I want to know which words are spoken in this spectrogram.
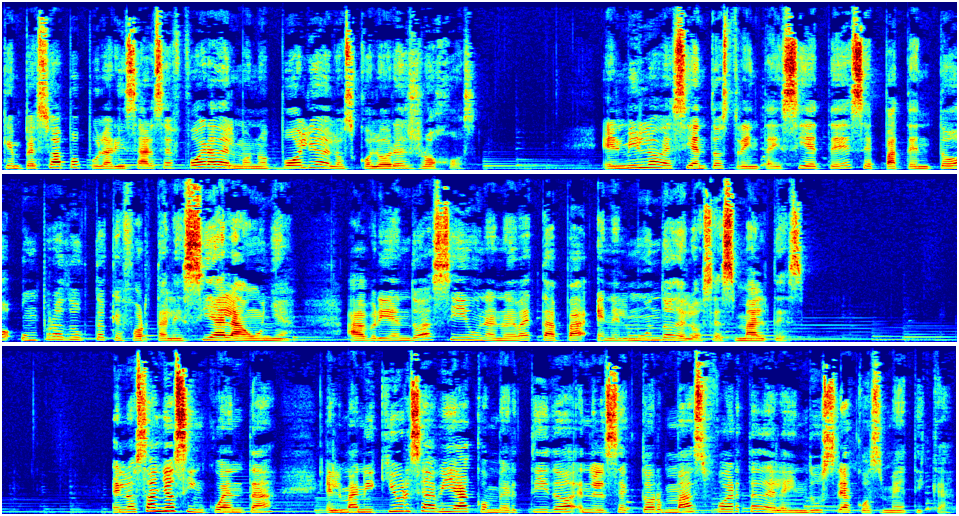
que empezó a popularizarse fuera del monopolio de los colores rojos. En 1937 se patentó un producto que fortalecía la uña, abriendo así una nueva etapa en el mundo de los esmaltes. En los años 50, el manicure se había convertido en el sector más fuerte de la industria cosmética.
